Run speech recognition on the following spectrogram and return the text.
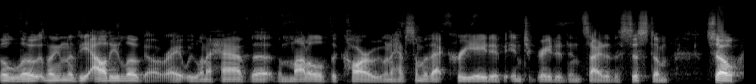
the logo, the Audi logo, right? We want to have the the model of the car. We want to have some of that creative integrated inside of the system. So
